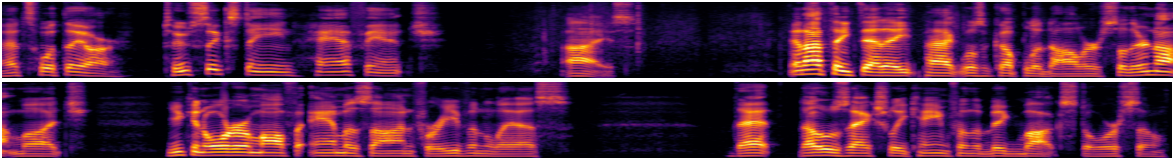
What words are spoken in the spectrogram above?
That's what they are. 216 half inch eyes. And I think that eight pack was a couple of dollars, so they're not much. You can order them off of Amazon for even less. That those actually came from the big box store, so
